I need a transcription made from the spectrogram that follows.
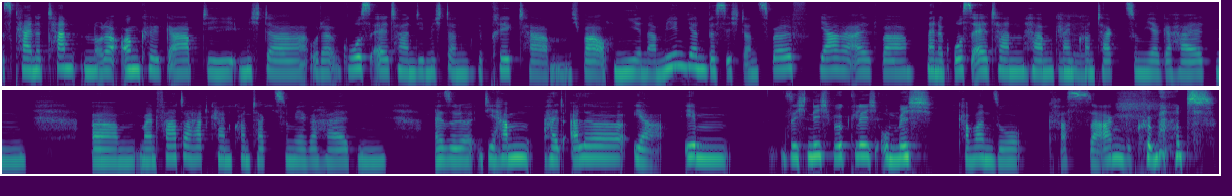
es keine Tanten oder Onkel gab, die mich da oder Großeltern, die mich dann geprägt haben. Ich war auch nie in Armenien, bis ich dann zwölf Jahre alt war. Meine Großeltern haben keinen mhm. Kontakt zu mir gehalten. Ähm, mein Vater hat keinen Kontakt zu mir gehalten. Also die haben halt alle, ja, eben sich nicht wirklich um mich, kann man so krass sagen, gekümmert.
